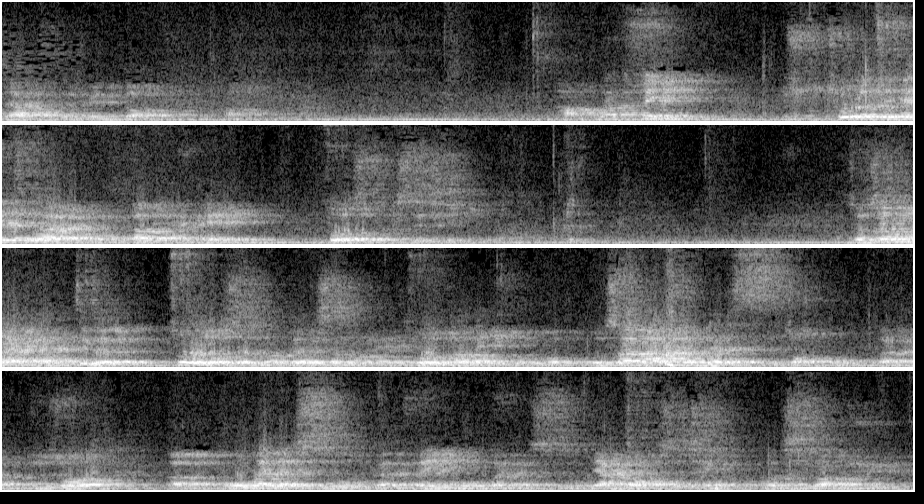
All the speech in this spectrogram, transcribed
这样子的运动啊。好，那所以除了这些之外，我们到底还可以做什么事情？首先，我们来看这个做什么跟什么没做，到底我我我是要把它分成四种部分，就是说呃，国会的事务跟非国会的事务两种事情，我希望去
